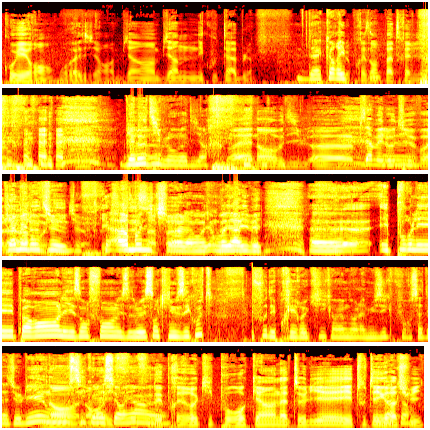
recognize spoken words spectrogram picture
cohérent, on va dire, bien écoutable. D'accord, et le présente pas très bien. bien Euh, audible, on va dire. Ouais, non, audible. euh, bien mélodieux, Euh, voilà. bien mélodieux. harmonique, voilà, on va, on va y arriver. Euh, et pour les parents, les enfants, les adolescents qui nous écoutent, il faut des prérequis quand même dans la musique pour cet atelier Non, ou s'ils non, connaissent il faut, rien faut euh, des prérequis pour aucun atelier et tout est gratuit.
